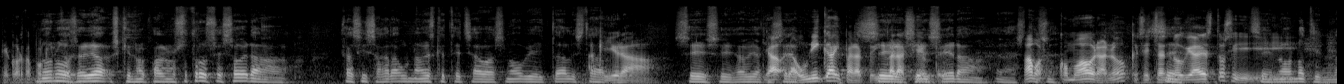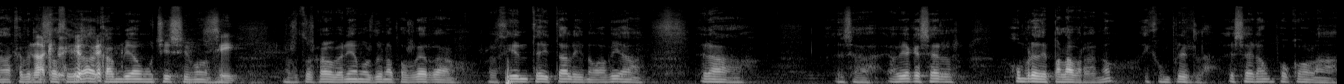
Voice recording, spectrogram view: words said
Te corta un No, poquito. no, sería, es que no, para nosotros eso era casi sagrado. Una vez que te echabas novia y tal, estaba... Aquello era Sí, sí, había que ya ser- la única y para, y Sí, para sí, siempre. sí, era- era esto, Vamos, como ahora, ¿no? Que se echan novia a estos y... Sí, no, no tiene nada que ver. Nada la sociedad ha cambiado muchísimo. Sí. Nosotros, claro, veníamos de una posguerra reciente y tal, y no había. Era. o sea, había que ser hombre de palabra, ¿no? Y cumplirla. Esa era un poco la,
